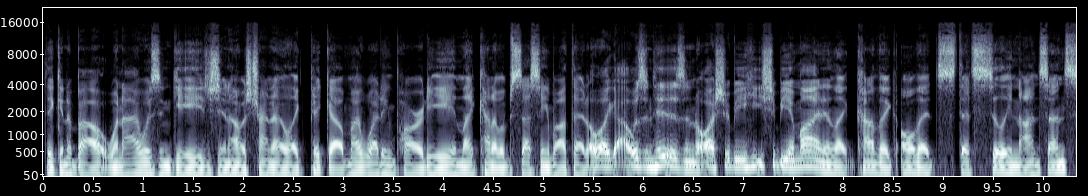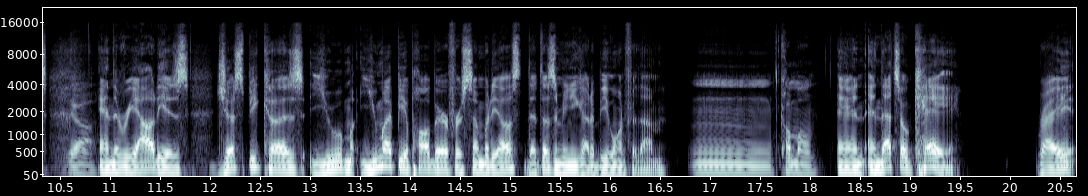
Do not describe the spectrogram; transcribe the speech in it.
thinking about when I was engaged and I was trying to like pick out my wedding party and like kind of obsessing about that. Oh, like I was in his and oh, I should be, he should be in mine. And like kind of like all that, that silly nonsense. Yeah. And the reality is just because you, you might be a pallbearer for somebody else, that doesn't mean you got to be one for them. Mm, come on. And, and that's okay. Right.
